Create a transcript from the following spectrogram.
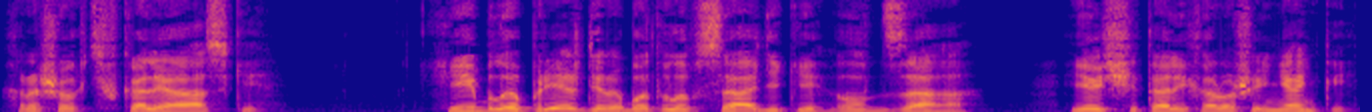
хорошо хоть в коляске». Хибла прежде работала в садике Лдза. Ее считали хорошей нянькой,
